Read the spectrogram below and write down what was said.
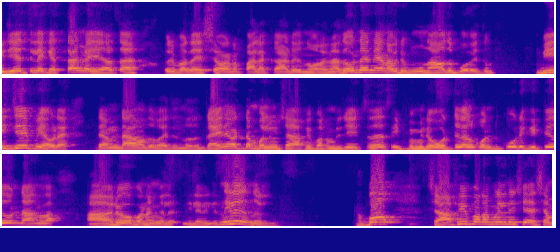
വിജയത്തിലേക്ക് എത്താൻ കഴിയാത്ത ഒരു പ്രദേശമാണ് പാലക്കാട് എന്ന് പറയുന്നത്. അതുകൊണ്ട് തന്നെയാണ് അവർ മൂന്നാമത് പോയതും ബി ജെ പി അവിടെ രണ്ടാമത് വരുന്നത്. കഴിഞ്ഞ വട്ടം പോലും ഷാഫി പറമ്പിൽ ജയിച്ചത് സി പി എമ്മിന്റെ വോട്ടുകൾ കൊണ്ട് കൂടി കിട്ടിയതുകൊണ്ടാണുള്ള ആരോപണങ്ങൾ നിലവിൽ നിലനിന്നിരുന്നു. അപ്പോ ഷാഫി പറമ്പിലിന് ശേഷം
